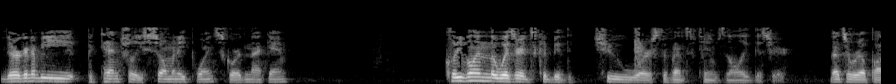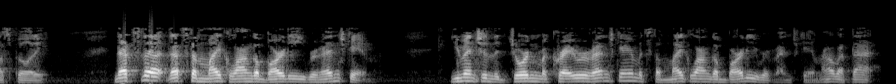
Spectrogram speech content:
There are going to be potentially so many points scored in that game. Cleveland and the Wizards could be the two worst defensive teams in the league this year. That's a real possibility. That's the that's the Mike Longabardi revenge game. You mentioned the Jordan McRae revenge game. It's the Mike Longabardi revenge game. How about that?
